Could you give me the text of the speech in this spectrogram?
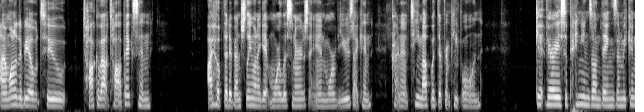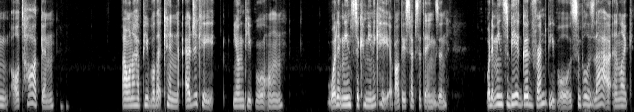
I wanted to be able to talk about topics and I hope that eventually when I get more listeners and more views I can kind of team up with different people and get various opinions on things and we can all talk and I want to have people that can educate young people on what it means to communicate about these types of things and what it means to be a good friend to people as simple as that. And like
